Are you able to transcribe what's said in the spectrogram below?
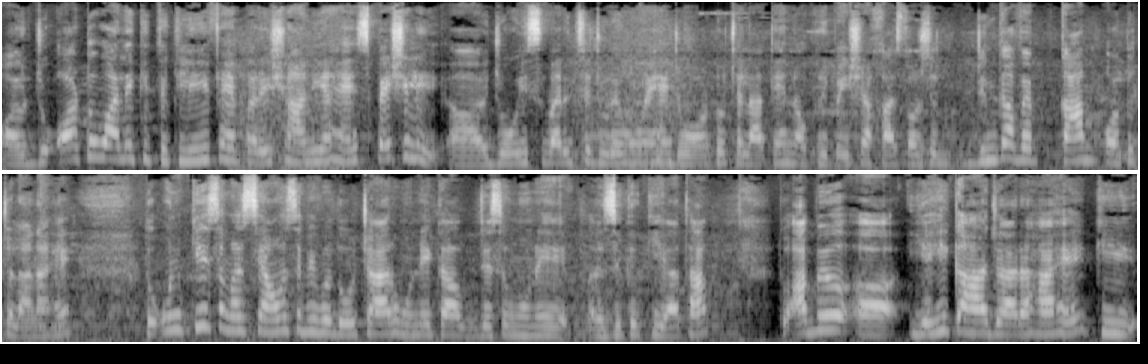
और जो ऑटो वाले की तकलीफ़ है, परेशानियाँ हैं स्पेशली जो इस वर्ग से जुड़े हुए हैं, जो ऑटो चलाते हैं नौकरी पेशा खासतौर से जिनका वेब काम ऑटो चलाना है तो उनकी समस्याओं से भी वो दो चार होने का जैसे उन्होंने ज़िक्र किया था। तो अब यही कहा जा रहा है कि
